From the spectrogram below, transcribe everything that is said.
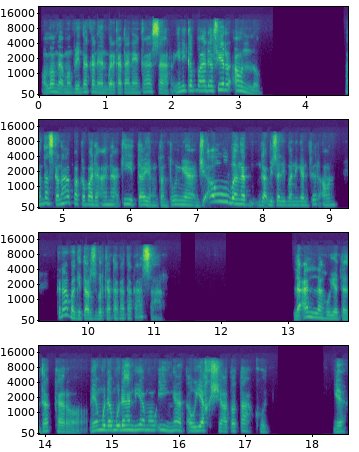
Allah nggak memerintahkan dengan perkataan yang kasar. Ini kepada Fir'aun loh. Lantas kenapa kepada anak kita yang tentunya jauh banget nggak bisa dibandingkan Fir'aun? Kenapa kita harus berkata-kata kasar? La'allahu yatadzakkara. Yang mudah-mudahan dia mau ingat atau yaksha atau takut. Ya.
